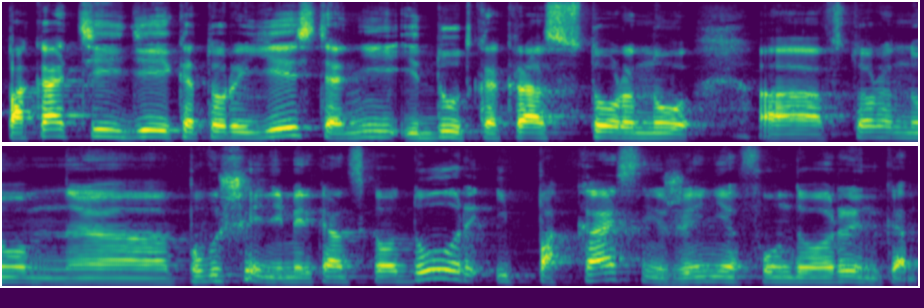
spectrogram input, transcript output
пока те идеи, которые есть, они идут как раз в сторону, э, в сторону э, повышения американского доллара и пока снижения фонда фондового рынка.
